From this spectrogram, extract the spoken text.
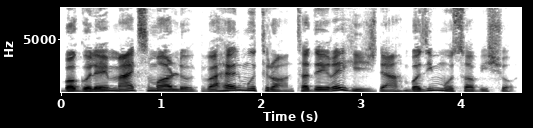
با گله مکس مارلوک و هلموتران تا دقیقه 18 بازی مساوی شد.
